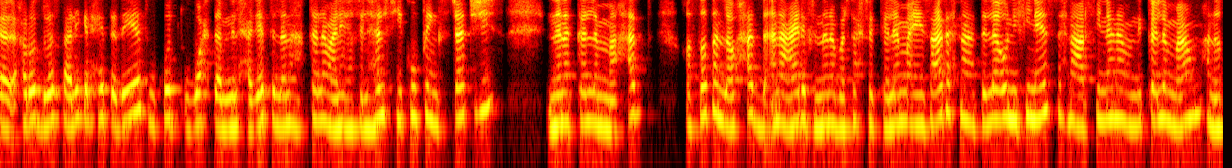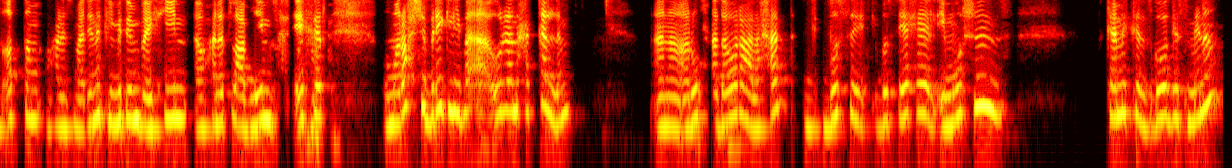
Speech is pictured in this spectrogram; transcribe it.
هرد بس عليك الحتة ديت وكنت واحدة من الحاجات اللي أنا هتكلم عليها في ال healthy coping strategies إن أنا أتكلم مع حد خاصه لو حد أنا عارف إن أنا برتاح في الكلام يعني ساعات إحنا هتلاقوا ان في ناس إحنا عارفين إن إحنا بنتكلم معاهم هنتقطم وهنسمع لنا كلمتين بايخين أو هنطلع blame في الآخر وما أروحش برجلي بقى أقول أنا هتكلم. أنا أروح أدور على حد بص بص يحيى ال emotions chemicals جوه جسمنا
